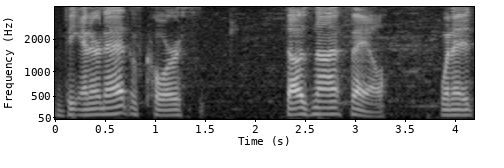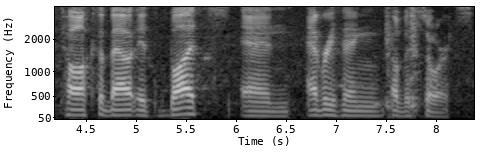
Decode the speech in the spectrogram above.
the internet, of course, does not fail when it talks about its butts and everything of the sorts.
